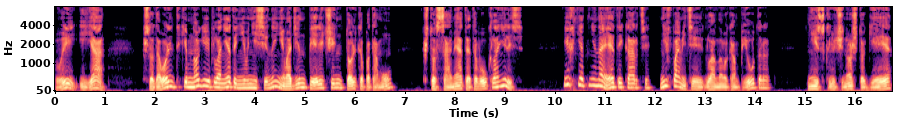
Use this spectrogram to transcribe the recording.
вы и я, что довольно-таки многие планеты не внесены ни в один перечень только потому, что сами от этого уклонились? Их нет ни на этой карте, ни в памяти главного компьютера. Не исключено, что Гея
